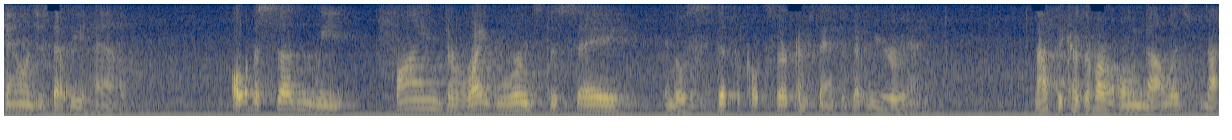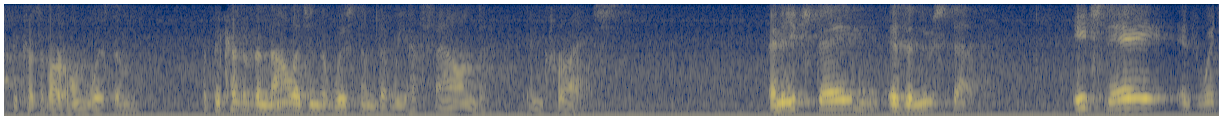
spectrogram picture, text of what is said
challenges that we have. All of a sudden, we find the right words to say in those difficult circumstances that we are in. Not because of our own knowledge, not because of our own wisdom, but because of the knowledge and the wisdom that we have found in Christ. And each day is a new step. Each day is which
